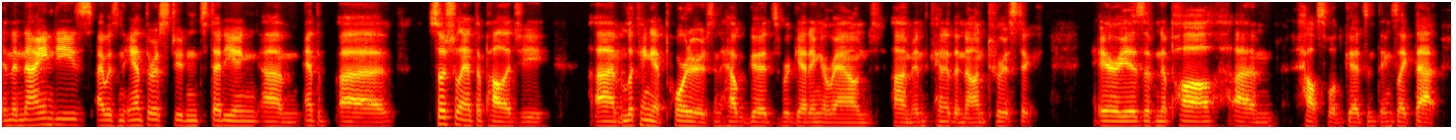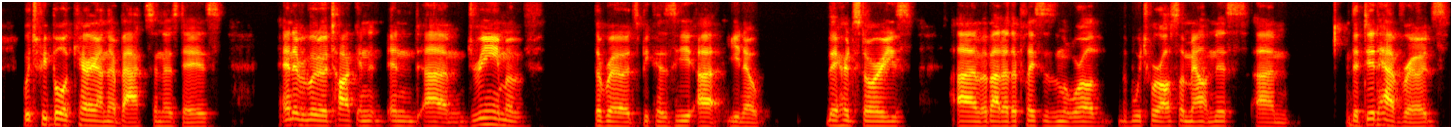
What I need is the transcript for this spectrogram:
in the 90s. I was an anthro student studying um, anthrop- uh, social anthropology, um, looking at porters and how goods were getting around um, in kind of the non-touristic areas of Nepal, um, household goods and things like that, which people would carry on their backs in those days. And everybody would talk and, and um, dream of the roads because he, uh, you know, they heard stories um, about other places in the world which were also mountainous um, that did have roads,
